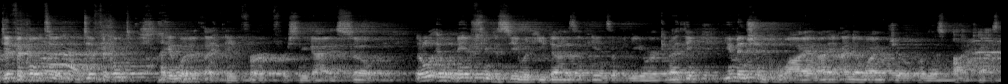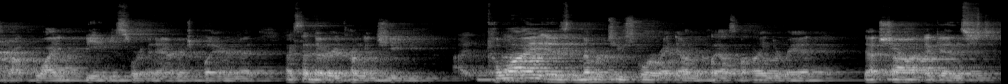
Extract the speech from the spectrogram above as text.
difficult to difficult to play with. I think for, for some guys. So it'll it'll be interesting to see what he does if he ends up in New York. And I think you mentioned Kawhi, and I, I know I've joked on this podcast about Kawhi being just sort of an average player, and I, I've said that very tongue in cheek. Kawhi is the number two scorer right now in the playoffs behind Durant. That shot against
